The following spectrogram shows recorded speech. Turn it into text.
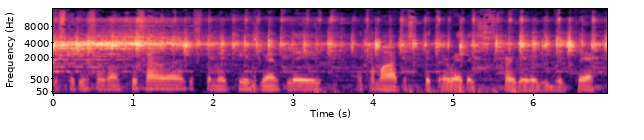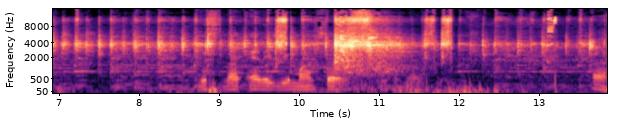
just taking so long to Sarah just to make his grand play. Like, come on, just pick a Red Eyes card already the deck. Just not any new monster. Huh.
